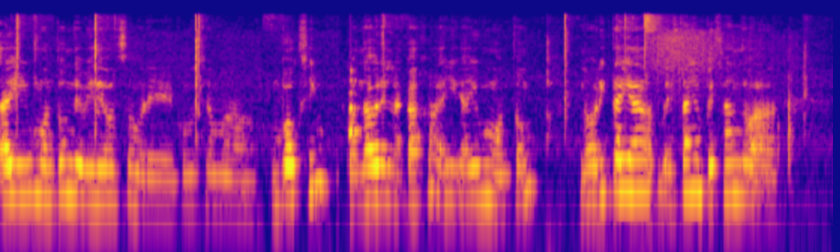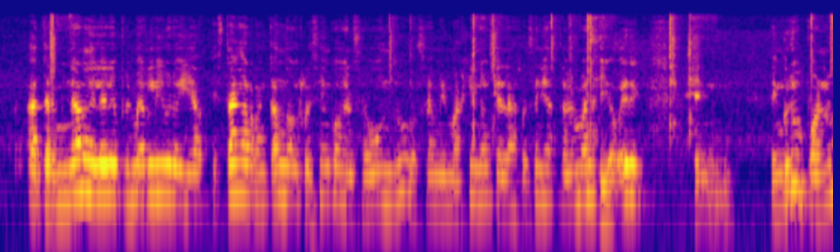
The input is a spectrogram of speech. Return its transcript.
hay un montón de videos sobre, ¿cómo se llama? Unboxing, cuando abren la caja, hay, hay un montón, ¿no? Ahorita ya están empezando a, terminar de leer el primer libro y ya están arrancando recién con el segundo, o sea, me imagino que las reseñas también van a llover en, grupo, ¿no?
